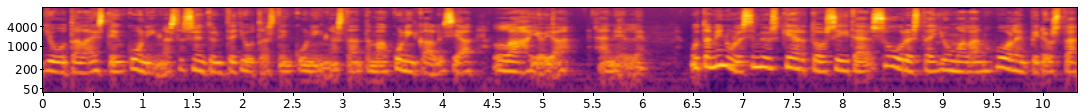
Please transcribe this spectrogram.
juutalaisten kuningasta, syntynyttä juutalaisten kuningasta, antamaan kuninkaallisia lahjoja hänelle. Mutta minulle se myös kertoo siitä suuresta Jumalan huolenpidosta,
